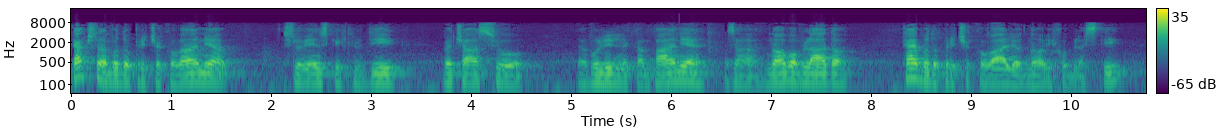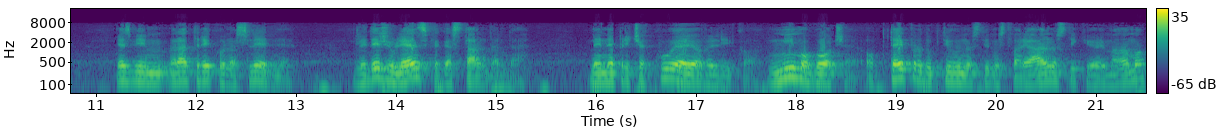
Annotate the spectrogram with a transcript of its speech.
kakšna bodo pričakovanja slovenskih ljudi v času volilne kampanje za novo vlado, kaj bodo pričakovali od novih oblasti. Jaz bi jim rad rekel naslednje. Glede življenjskega standarda ne ne pričakujejo veliko. Ni mogoče ob tej produktivnosti in ustvarjalnosti, ki jo imamo,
